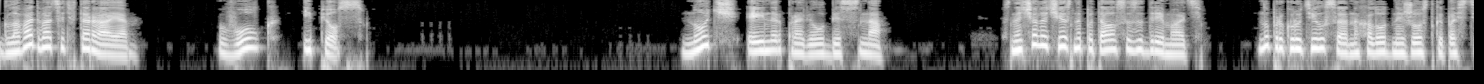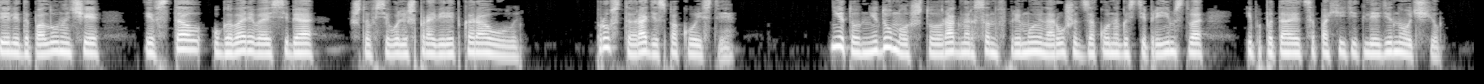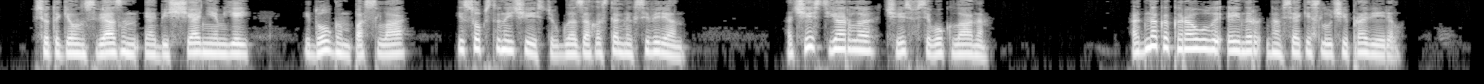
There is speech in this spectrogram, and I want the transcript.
Глава двадцать вторая. Волк и пес. Ночь Эйнер провел без сна. Сначала честно пытался задремать, но прокрутился на холодной жесткой постели до полуночи и встал, уговаривая себя, что всего лишь проверит караулы. Просто ради спокойствия. Нет, он не думал, что Рагнарсон впрямую нарушит законы гостеприимства и попытается похитить леди ночью. Все-таки он связан и обещанием ей, и долгом посла, и собственной честью в глазах остальных северян. А честь ярла — честь всего клана. Однако караулы Эйнер на всякий случай проверил.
